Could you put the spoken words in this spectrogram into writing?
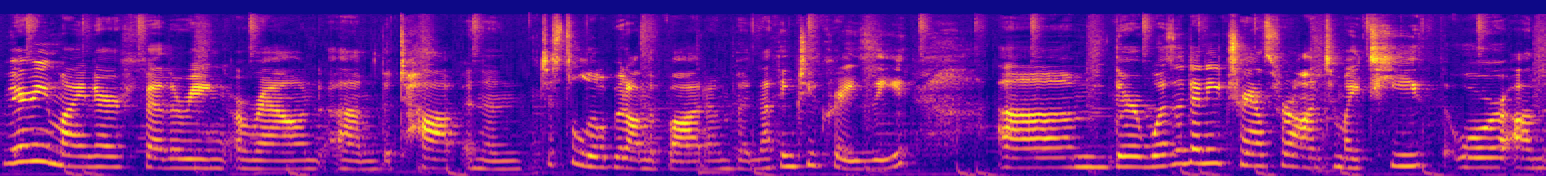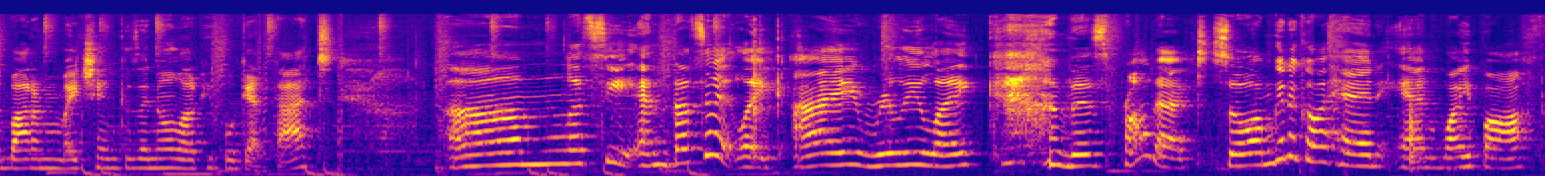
very minor feathering around um, the top and then just a little bit on the bottom, but nothing too crazy. Um, there wasn't any transfer onto my teeth or on the bottom of my chin because I know a lot of people get that. Um, let's see, and that's it. Like, I really like this product. So I'm gonna go ahead and wipe off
